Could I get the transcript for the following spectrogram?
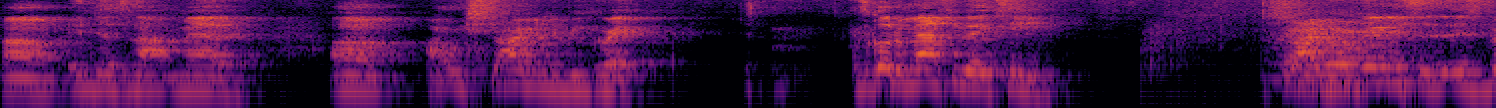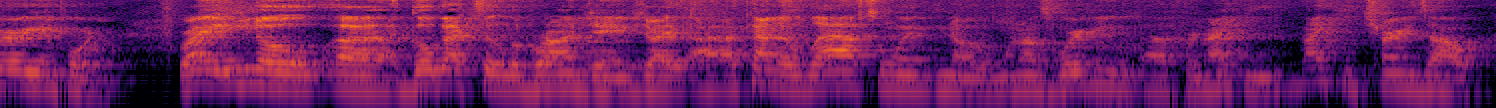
Um, it does not matter. Um, are we striving to be great? Let's go to Matthew 18. Striving for greatness is, is very important right? You know, uh, go back to LeBron James, right? I, I kind of laughed when you know when I was working uh, for Nike. Nike churns out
